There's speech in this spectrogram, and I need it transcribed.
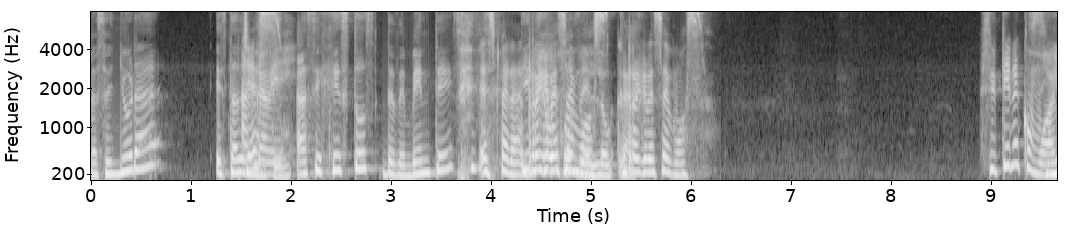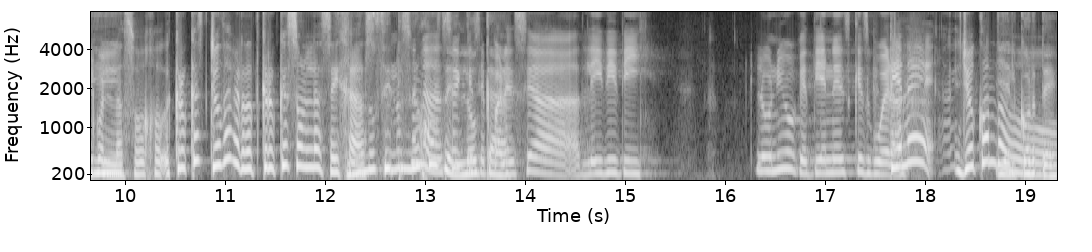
La señora Está de Hace gestos de demente. Espera, regresemos. regresemos. Sí tiene como algo en los ojos. Creo que yo de verdad creo que son las cejas. No, sé, no se me hace que se parece a Lady D. Lo único que tiene es que es güera. Tiene yo cuando el corte.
